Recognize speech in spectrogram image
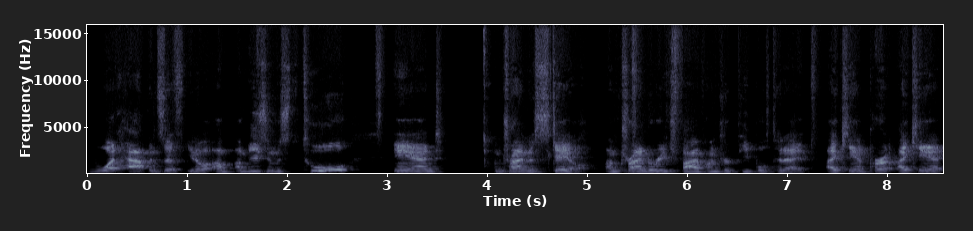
what happens if you know I'm, I'm using this tool and I'm trying to scale. I'm trying to reach 500 people today. I can't per I can't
